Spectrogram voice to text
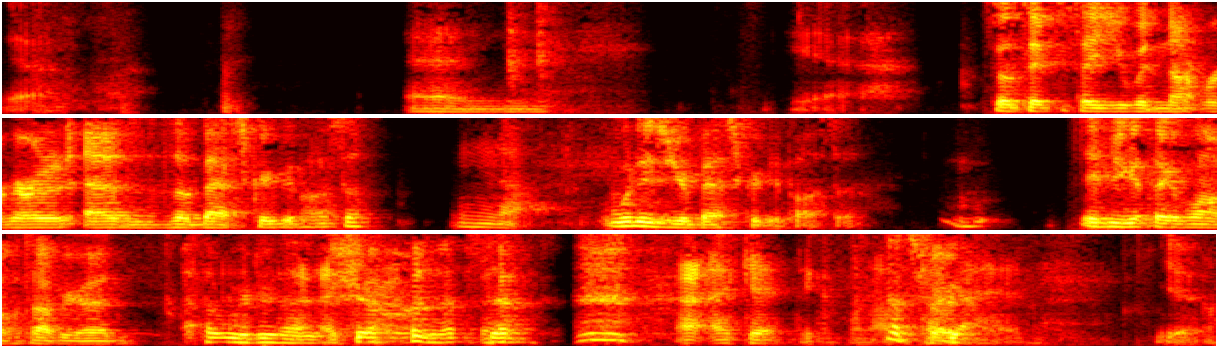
Yeah. And yeah. So it's safe to say you would not regard it as the best creepypasta? No. What is your best creepypasta? If you could think of one off the top of your head. I thought we were doing that as a show, as an episode. I, I can't think of one That's the top of fair. my head. Yeah.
